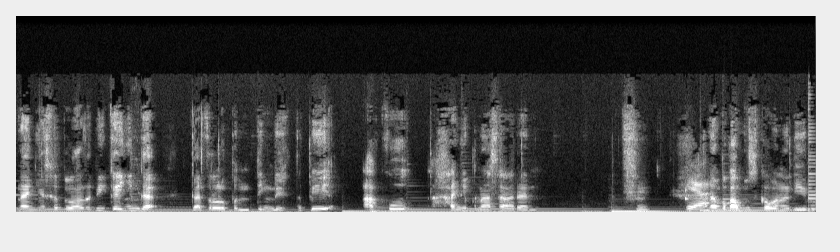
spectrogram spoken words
nanya satu hal tapi kayaknya nggak nggak terlalu penting deh. Tapi aku hanya penasaran. Ya. kenapa kamu suka warna biru?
